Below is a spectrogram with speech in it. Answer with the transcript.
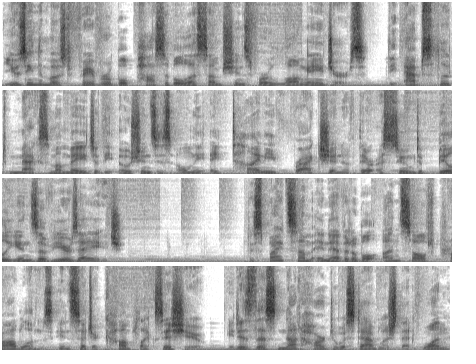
Using the most favorable possible assumptions for long agers, the absolute maximum age of the oceans is only a tiny fraction of their assumed billions of years' age. Despite some inevitable unsolved problems in such a complex issue, it is thus not hard to establish that 1.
